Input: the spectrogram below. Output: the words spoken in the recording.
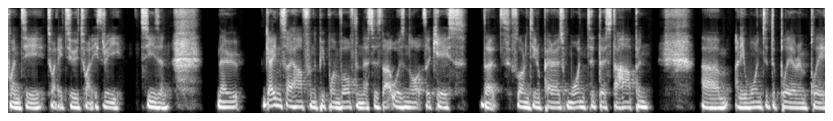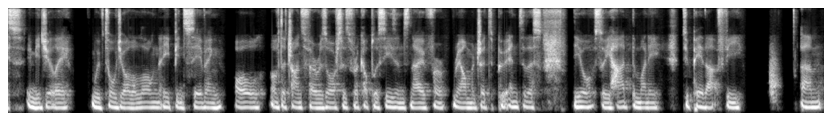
2022 23 season. Now, guidance I have from the people involved in this is that was not the case, that Florentino Perez wanted this to happen. Um, and he wanted the player in place immediately. we've told you all along that he'd been saving all of the transfer resources for a couple of seasons now for Real Madrid to put into this deal. So he had the money to pay that fee. Um,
